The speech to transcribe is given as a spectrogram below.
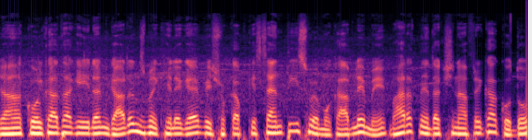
जहाँ कोलकाता के ईडन गार्डन्स में खेले गए विश्व कप के सैंतीसवें मुकाबले में भारत ने दक्षिण अफ्रीका को दो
